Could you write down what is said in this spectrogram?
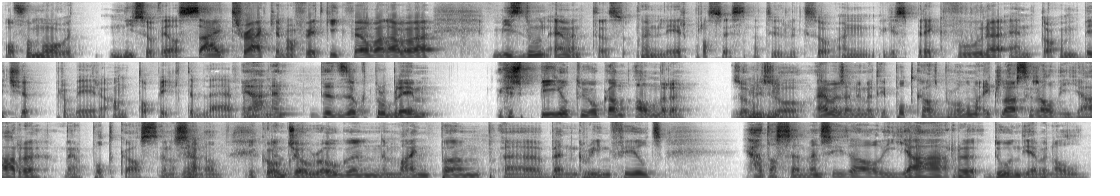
of we mogen niet zoveel sidetracken, of weet ik veel wat dat we misdoen. Hè. Want dat is ook een leerproces natuurlijk, zo een gesprek voeren en toch een beetje proberen on topic te blijven. Ja, en dat is ook het probleem. Je spiegelt u ook aan anderen. Sowieso. Mhm. We zijn nu met die podcast begonnen, maar ik luister al jaren naar podcasts. En dat zijn Ja, dan een. Joe Rogan, een Mindpump, eh, Ben Greenfield. Ja, dat zijn mensen die dat al jaren doen. Die hebben al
